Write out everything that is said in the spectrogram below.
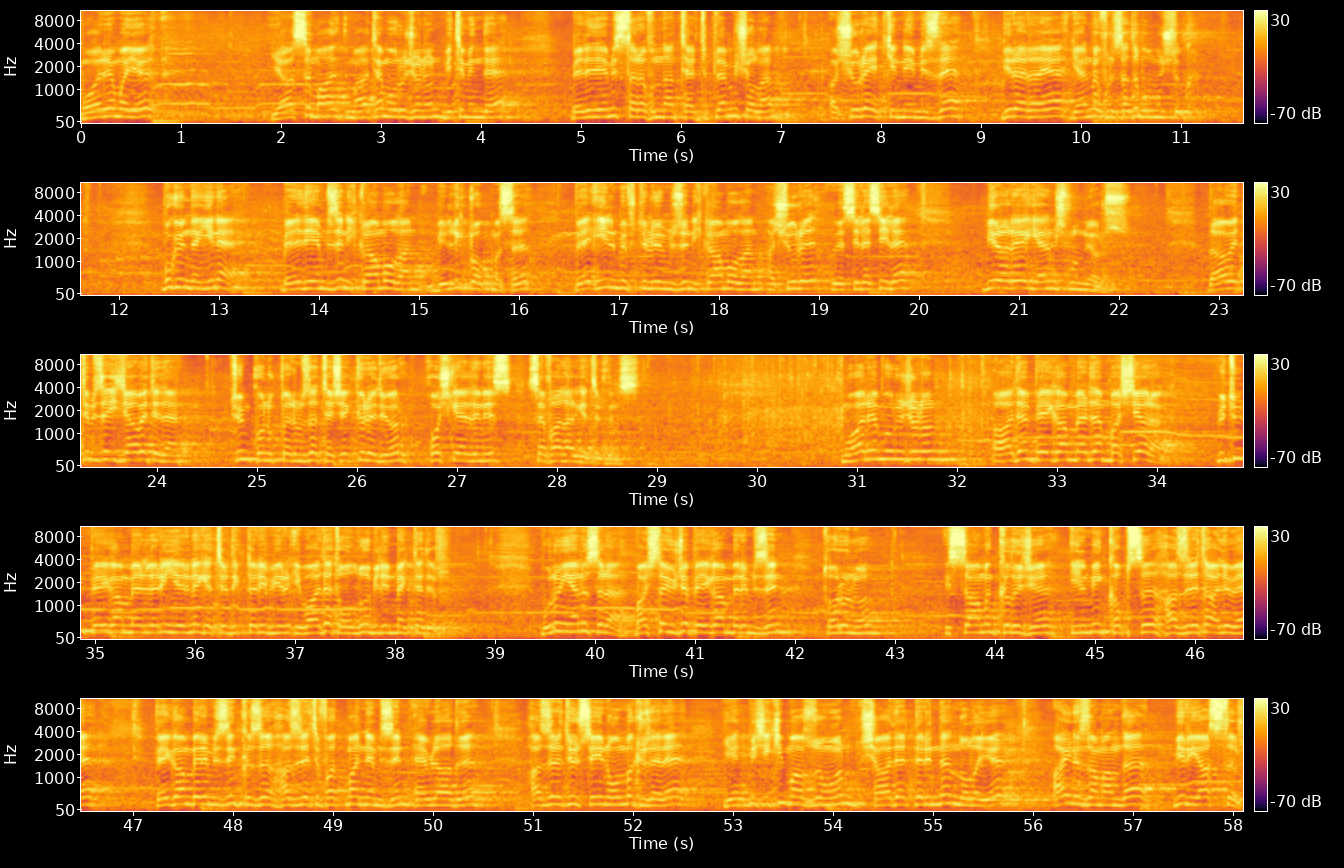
Muharrem ayı yası ma- matem orucunun bitiminde belediyemiz tarafından tertiplenmiş olan aşure etkinliğimizde bir araya gelme fırsatı bulmuştuk. Bugün de yine belediyemizin ikramı olan birlik lokması ve il müftülüğümüzün ikramı olan aşure vesilesiyle bir araya gelmiş bulunuyoruz. Davetimize icabet eden tüm konuklarımıza teşekkür ediyor. Hoş geldiniz, sefalar getirdiniz. Muharrem orucunun Adem peygamberden başlayarak bütün peygamberlerin yerine getirdikleri bir ibadet olduğu bilinmektedir. Bunun yanı sıra başta yüce peygamberimizin torunu, İslam'ın kılıcı, ilmin kapısı Hazreti Ali ve peygamberimizin kızı Hazreti Fatma annemizin evladı Hazreti Hüseyin olmak üzere 72 mazlumun şehadetlerinden dolayı aynı zamanda bir yastır.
